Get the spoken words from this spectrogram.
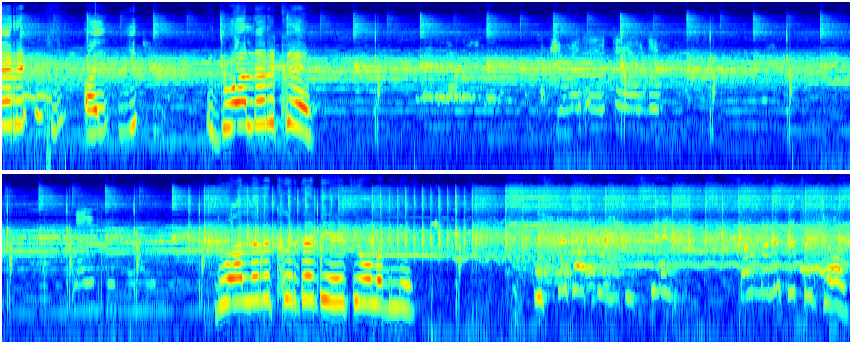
Duvarları ay duvarları kır. Duvarları kır da bir hediye olabilir. İstek at bana istek. Sen bana katacaksın.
